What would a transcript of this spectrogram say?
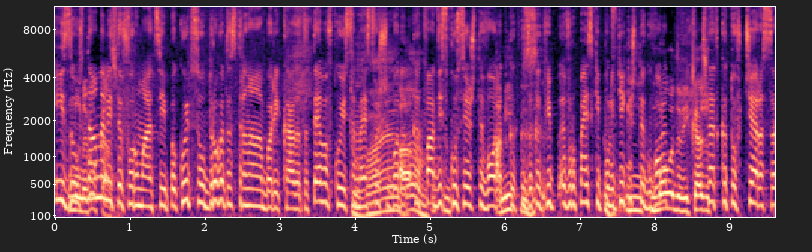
и за останалите формации, пък които са от другата страна на барикадата? Те в кои семейства е- ще бъдат? А, каква дискусия ще водят? ами, как, за какви европейски политики ще говорят? мога да ви кажа- След като вчера са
